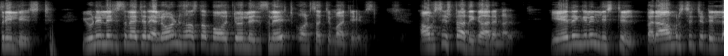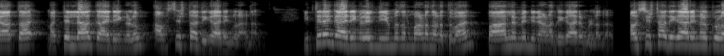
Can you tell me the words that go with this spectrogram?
three list union legislature alone has the power to legislate on such matters അവശിഷ്ട അധികാരങ്ങൾ ഏതെങ്കിലും ലിസ്റ്റിൽ പരാമർശിച്ചിട്ടില്ലാത്ത മറ്റെല്ലാ കാര്യങ്ങളും അവശിഷ്ട അധികാരങ്ങളാണ്. ഇത്തരം കാര്യങ്ങളിൽ നിയമനിർമ്മാണം നടത്തുവാൻ പാർലമെന്റിനാണ് അധികാരമുള്ളത്. അവശിഷ്ട അധികാരങ്ങൾക്കുള്ള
